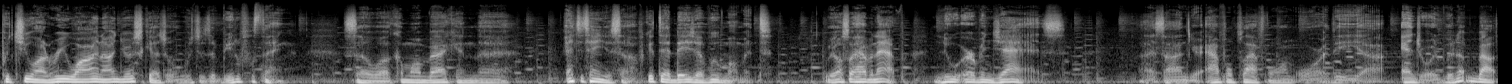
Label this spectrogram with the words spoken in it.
Put you on rewind on your schedule, which is a beautiful thing. So uh, come on back and uh, entertain yourself. Get that deja vu moment. We also have an app, New Urban Jazz. Uh, it's on your Apple platform or the uh, Android. Been up about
